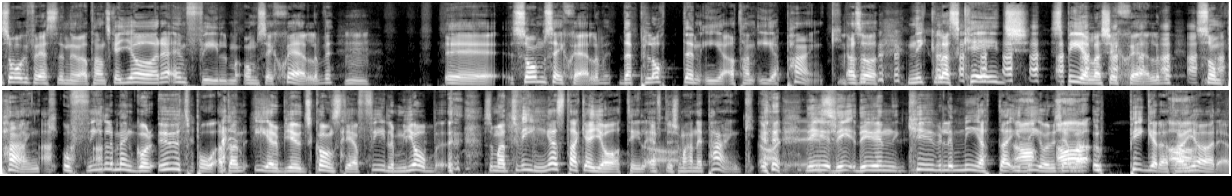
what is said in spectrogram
såg förresten nu att han ska göra en film om sig själv, Mm. Eh, som sig själv, där plotten är att han är pank. Alltså, Nicolas Cage spelar sig själv som pank, och filmen går ut på att han erbjuds konstiga filmjobb som han tvingas tacka ja till eftersom han är pank. det, är, det, är- det är ju en kul meta-idé Ja, och det är så jävla ja. Uppiggad att Ja. han gör det.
